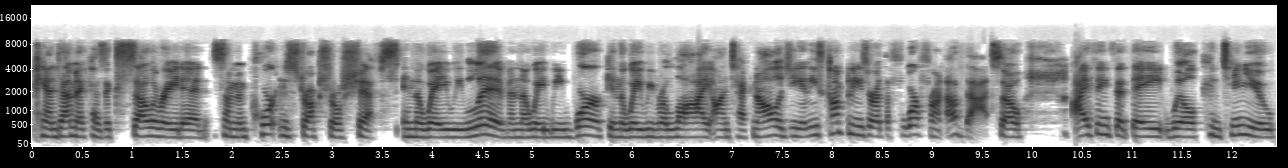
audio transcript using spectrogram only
pandemic has accelerated some important structural shifts in the way we live and the way we work and the way we rely on technology. And these companies are at the forefront of that. So i think that they will continue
